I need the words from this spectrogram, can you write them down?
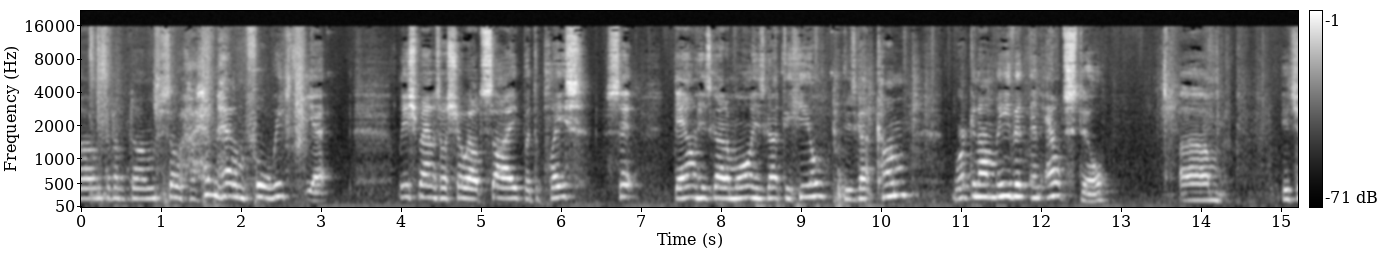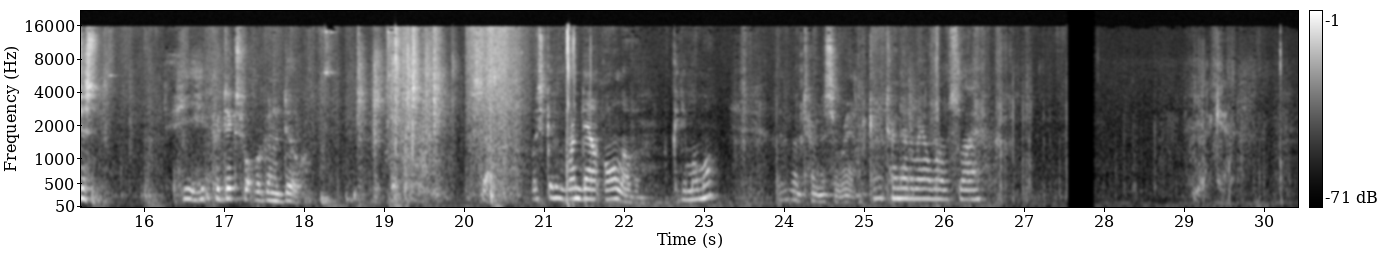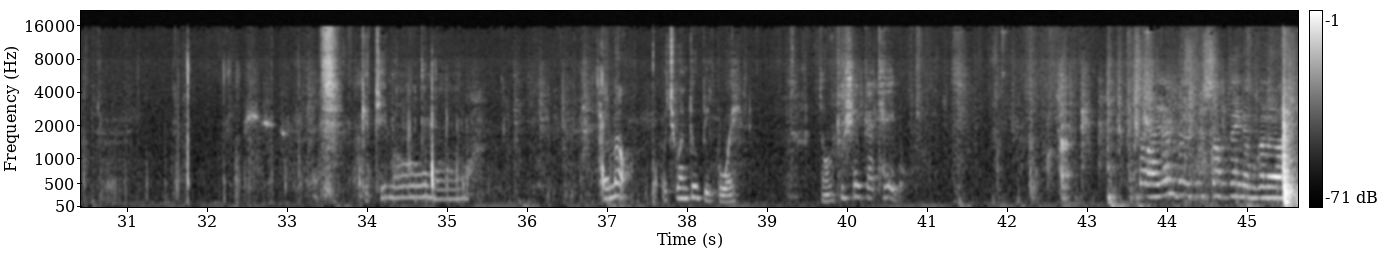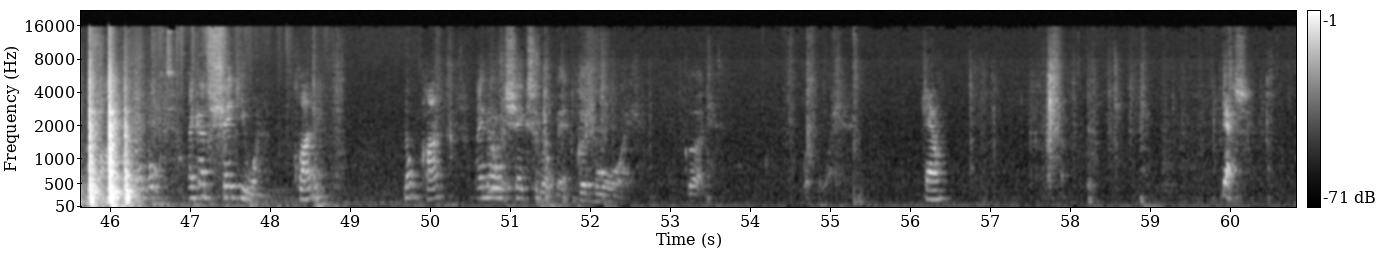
Um, dum-dum. so I haven't had him full week yet. Leash mans I'll show outside, but the place, sit down, he's got them all. He's got the heel, he's got come, working on leave it and out still. Um, it's just, he, he predicts what we're gonna do. So, let's get him run down all of them. You, Momo? I'm gonna turn this around. Can I turn that around while it's live? Yeah, I can. Get T Momo. Hey Mo, what you wanna do, big boy? Don't you shake that table. So I am gonna do something, I'm gonna, oh, I got the shaky one. Climb? No, climb? I know it shakes a little bit. Good boy. Good. Good boy. Down. Yes.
